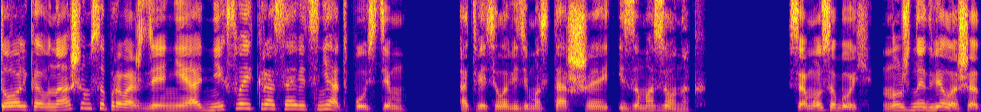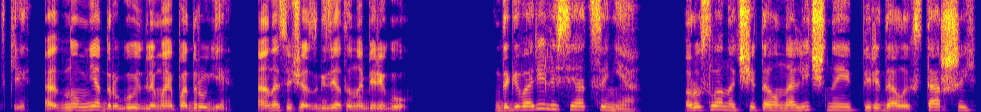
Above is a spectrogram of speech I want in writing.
«Только в нашем сопровождении одних своих красавиц не отпустим», — ответила, видимо, старшая из амазонок. «Само собой, нужны две лошадки. Одну мне, другую для моей подруги. Она сейчас где-то на берегу». Договорились и о цене. Руслан отсчитал наличные, передал их старший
